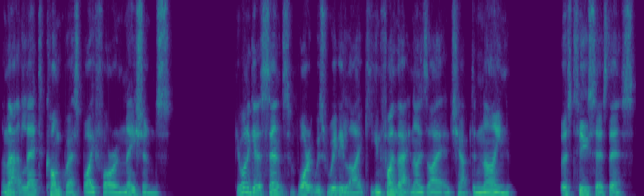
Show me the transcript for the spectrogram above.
and that had led to conquest by foreign nations you want to get a sense of what it was really like, you can find that in Isaiah in chapter 9. Verse 2 says this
